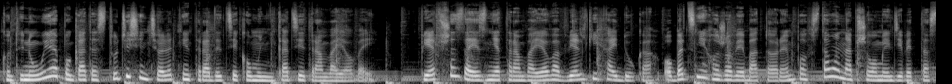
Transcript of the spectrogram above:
kontynuuje bogate 110-letnie tradycje komunikacji tramwajowej. Pierwsza zajezdnia tramwajowa w Wielkich Hajdukach, obecnie Chorzowie Batorym, powstała na przełomie XIX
